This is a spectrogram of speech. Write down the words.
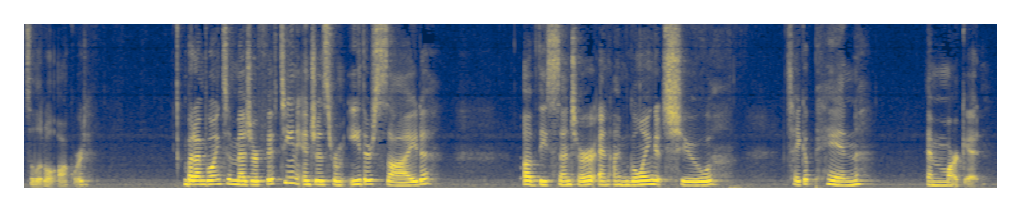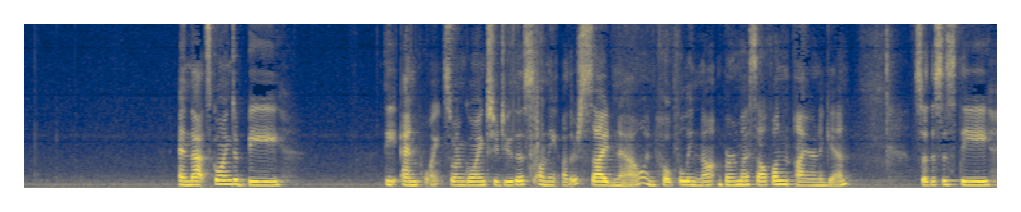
it's a little awkward. But I'm going to measure 15 inches from either side of the center, and I'm going to take a pin and mark it. And that's going to be the end point. So I'm going to do this on the other side now and hopefully not burn myself on iron again. So this is the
